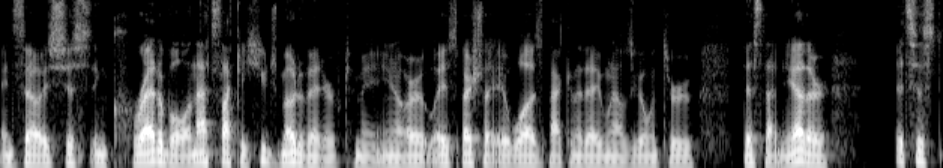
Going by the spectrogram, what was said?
And so it's just incredible, and that's like a huge motivator to me. You know, or especially it was back in the day when I was going through this, that, and the other. It's just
